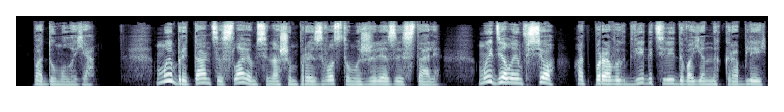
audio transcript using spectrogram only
— подумала я. «Мы, британцы, славимся нашим производством из железа и стали. Мы делаем все, от паровых двигателей до военных кораблей,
